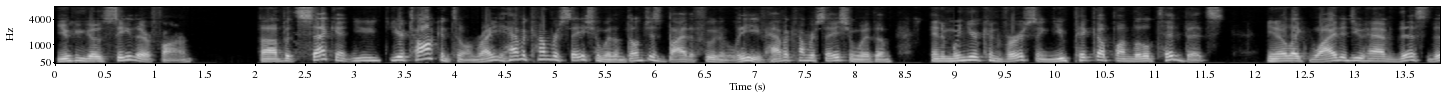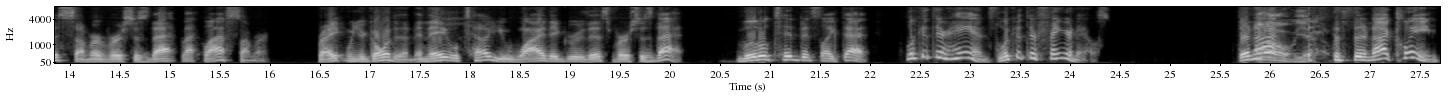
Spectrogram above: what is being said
You can go see their farm uh, but second, you you're talking to them, right? You have a conversation with them. Don't just buy the food and leave. Have a conversation with them, and when you're conversing, you pick up on little tidbits. You know, like why did you have this this summer versus that, that last summer, right? When you're going to them, and they will tell you why they grew this versus that. Little tidbits like that. Look at their hands. Look at their fingernails. They're not. Oh yeah. they're not clean.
